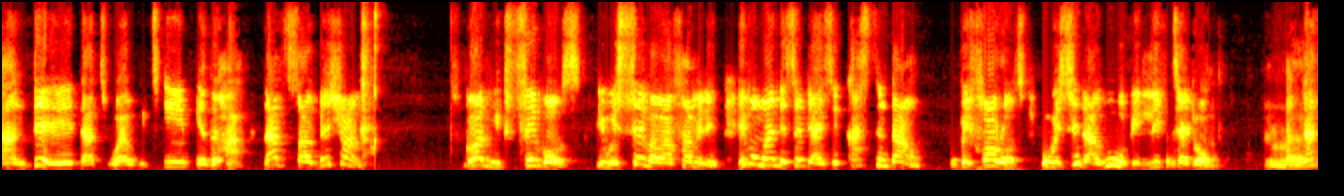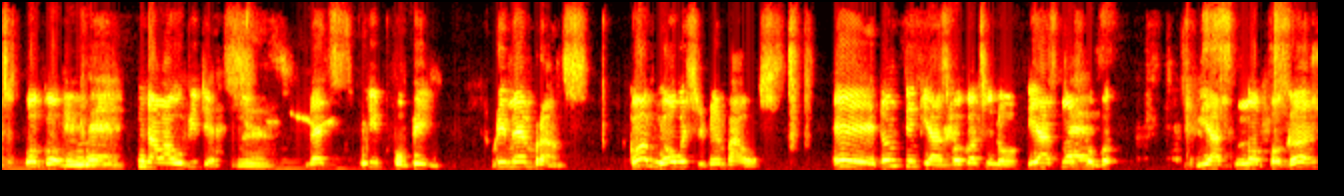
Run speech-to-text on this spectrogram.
and they that were with him in the ark. That's salvation. God will save us. He will save our family. Even when they say there is a casting down before us, we will see that we will be lifted up. Amen. And that is what God will do in our obedience. Let's keep obeying. Remembrance. God will always remember us. Hey, don't think He has forgotten. No, He has not Yes. forgotten. He has not forgotten.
